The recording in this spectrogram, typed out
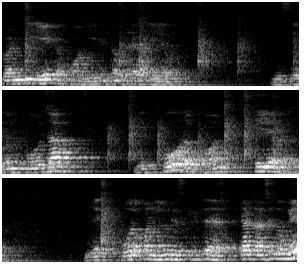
twenty eight upon ये कितना हो जाएगा? इलेवन ये सेवन फोर जा। ये फोर अपॉन इलेवन ये फोर अपॉन इलेवन इसके क्या चांसेस होंगे?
